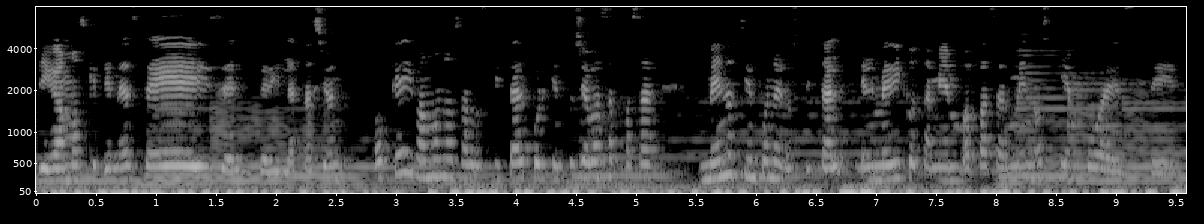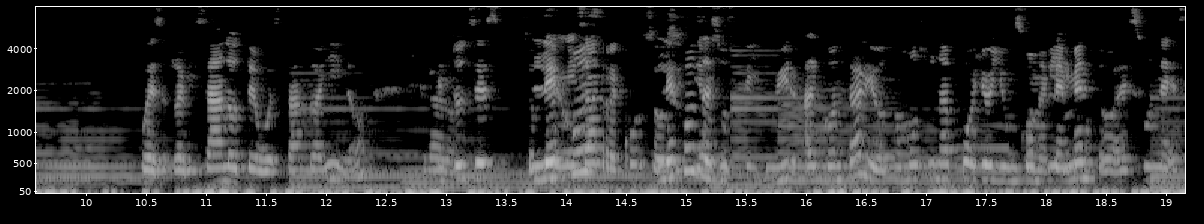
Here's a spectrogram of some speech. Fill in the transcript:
digamos que tienes seis de, dilatación, ok, vámonos al hospital porque entonces ya vas a pasar menos tiempo en el hospital, el médico también va a pasar menos tiempo este, pues revisándote o estando ahí, ¿no? Entonces, lejos, lejos de sustituir, al contrario, somos un apoyo y un complemento, es un es,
